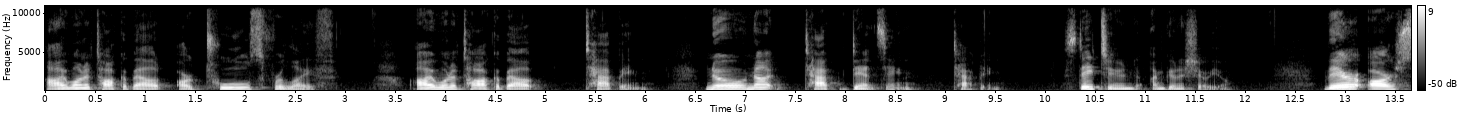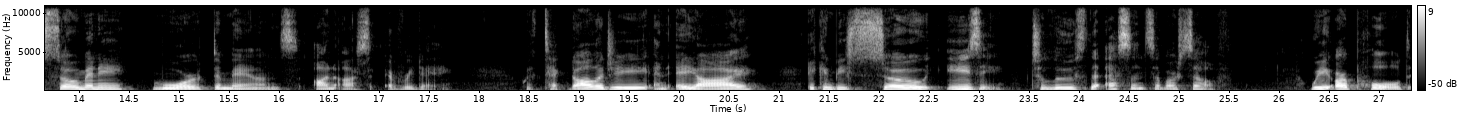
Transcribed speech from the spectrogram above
I want to talk about our tools for life. I want to talk about tapping. No, not tap dancing, tapping. Stay tuned, I'm going to show you. There are so many more demands on us every day. With technology and AI, it can be so easy to lose the essence of ourself. We are pulled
